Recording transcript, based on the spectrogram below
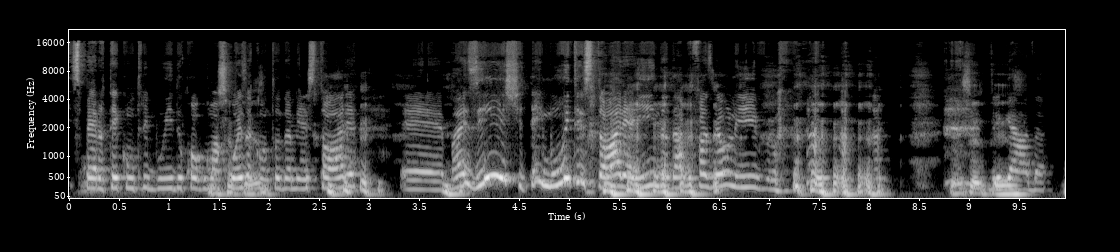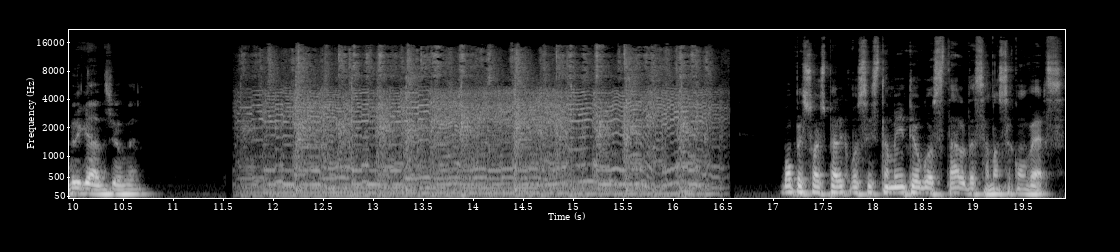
Espero ter contribuído com alguma com coisa contando a minha história. É, mas existe, tem muita história ainda, dá para fazer um livro. Com certeza. Obrigada. Obrigado, Giovana. Bom, pessoal, espero que vocês também tenham gostado dessa nossa conversa.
